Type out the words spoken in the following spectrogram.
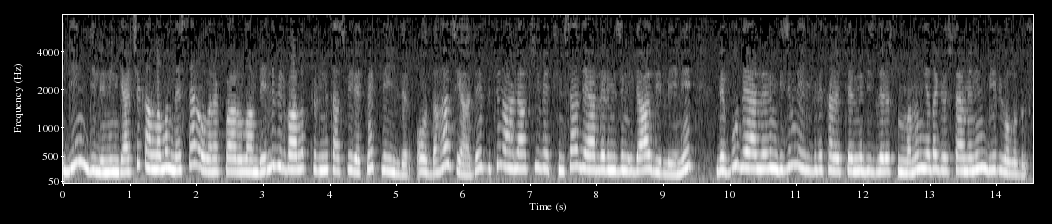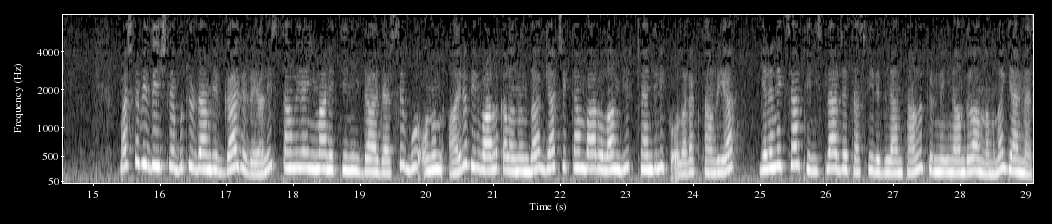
Din dilinin gerçek anlamı nesnel olarak var olan belli bir varlık türünü tasvir etmek değildir. O daha ziyade bütün ahlaki ve timsel değerlerimizin ideal birliğini ve bu değerlerin bizimle ilgili taleplerini bizlere sunmanın ya da göstermenin bir yoludur. Başka bir deyişle bu türden bir gayri realist Tanrı'ya iman ettiğini iddia ederse bu onun ayrı bir varlık alanında gerçekten var olan bir kendilik olarak Tanrı'ya geleneksel teistlerce tasvir edilen Tanrı türüne inandığı anlamına gelmez.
